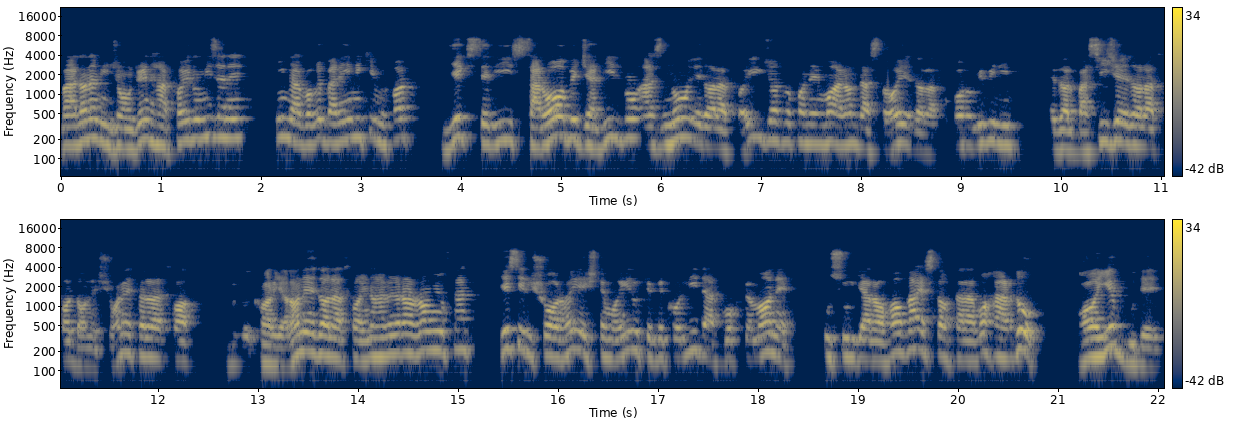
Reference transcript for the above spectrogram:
و الان هم اینجا اونجا این حرفایی رو می‌زنه. این در واقع برای اینی که می‌خواد یک سری سراب جدید رو از نوع ادالتخواهی ایجاد بکنه. ما الان دسته های ادالتخواه رو می‌بینیم. ادال بسیج ادالتخواه دانشجویان ادالتخواه کارگران ادالتخواه اینا همه دارن راه میفتن یه سری شعارهای اجتماعی رو که به کلی در گفتمان اصولگراها و اصلاح طلبها هر دو غایب بوده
